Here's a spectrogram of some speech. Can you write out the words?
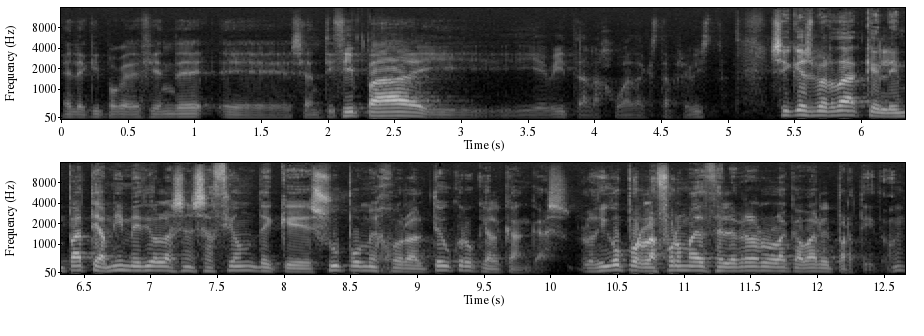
equipo que defiende se anticipa y, y evita la jugada que está prevista. Sí que es verdad que el empate a mí me dio la sensación de que supo mejor al Teucro que al Cangas. Lo digo por la forma de celebrarlo al acabar el partido. ¿eh?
